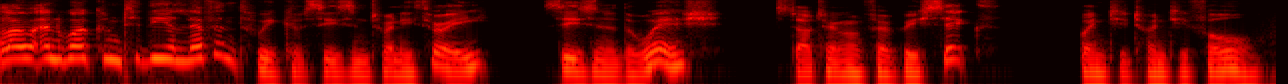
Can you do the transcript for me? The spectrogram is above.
Hello and welcome to the 11th week of Season 23, Season of the Wish, starting on February 6th, 2024.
